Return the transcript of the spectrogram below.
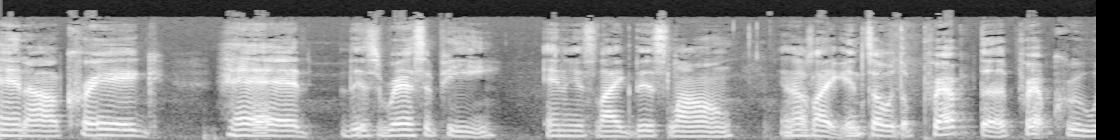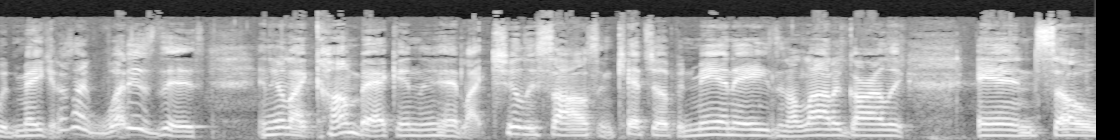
and uh, Craig had this recipe, and it's like this long. And I was like, and so the prep, the prep crew would make it. I was like, what is this? And they're like, comeback, and it had like chili sauce and ketchup and mayonnaise and a lot of garlic. And so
